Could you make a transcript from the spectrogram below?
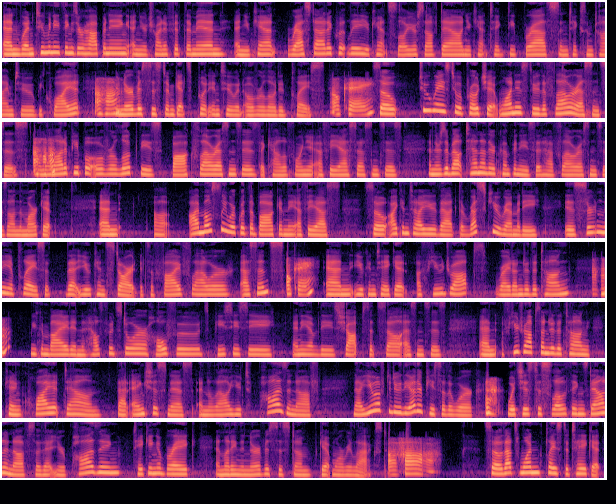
And when too many things are happening and you're trying to fit them in and you can't rest adequately, you can't slow yourself down, you can't take deep breaths and take some time to be quiet, uh-huh. your nervous system gets put into an overloaded place. Okay. So, two ways to approach it. One is through the flower essences. Uh-huh. And a lot of people overlook these Bach flower essences, the California FES essences, and there's about 10 other companies that have flower essences on the market. And uh, I mostly work with the Bach and the FES, so I can tell you that the rescue remedy is certainly a place. It, that you can start. It's a five flower essence. Okay. And you can take it a few drops right under the tongue. Mm-hmm. You can buy it in the health food store, Whole Foods, PCC, any of these shops that sell essences. And a few drops under the tongue can quiet down that anxiousness and allow you to pause enough. Now, you have to do the other piece of the work, which is to slow things down enough so that you're pausing, taking a break, and letting the nervous system get more relaxed. Aha. So that's one place to take it.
